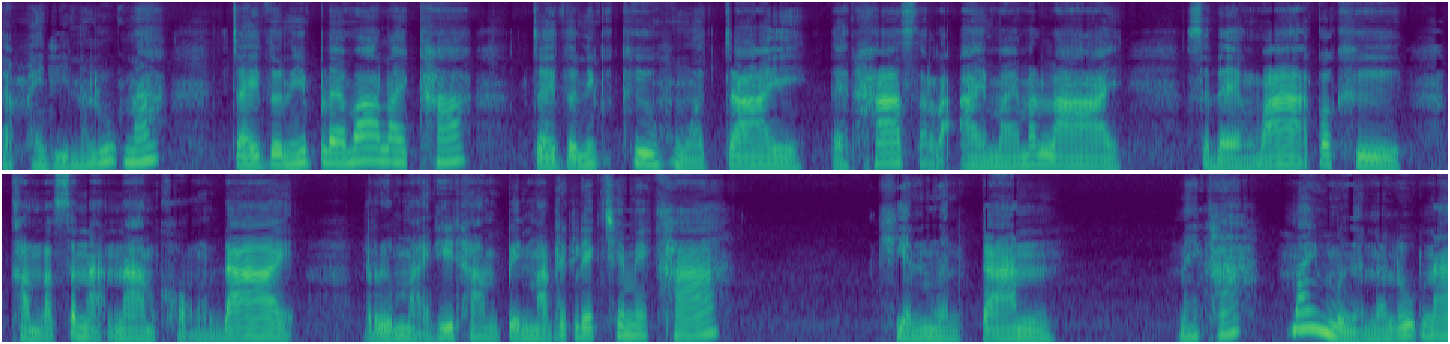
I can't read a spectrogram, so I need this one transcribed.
จำให้ดีนะลูกนะ ใจตัวนี้แปลว่าอะไรคะ ใจตัวนี้ก็คือหัวใจ แต่ถ้าสระไอไม้มาลาย แสดงว่าก็คือคำลักษณะนามของได้ หรือหมายที่ทำเป็นมัดเล็ก ๆ ใช่ไหมคะ เขียนเหมือนกันไหมคะ ไม่เหมือนนะลูกนะ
